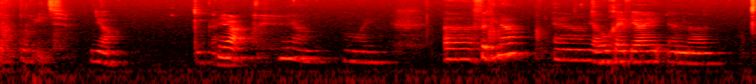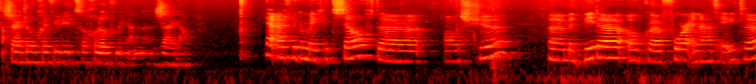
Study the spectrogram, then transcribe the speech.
of, of iets. Ja. Oké. Ja. Ja, mooi. Eh Felina, ehm, ja, hoe geef jij en eh Sergio, hoe geven jullie het geloof mee aan eh Zaya? Ja, eigenlijk een beetje hetzelfde als je. eh, met bidden, ook eh, voor en na het eten.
